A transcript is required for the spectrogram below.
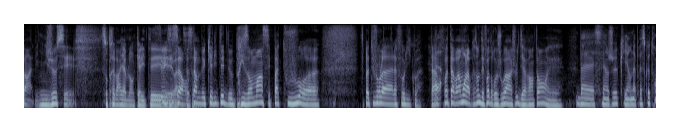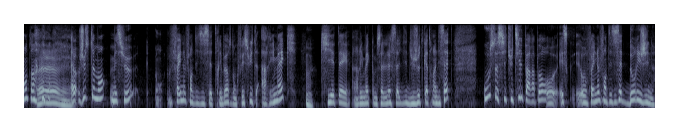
enfin les mini-jeux c'est Ils sont très variables en qualité. c'est et c'est ça en termes de qualité de prise en main, c'est pas toujours euh, c'est pas toujours la, la folie quoi. T'as as vraiment l'impression des fois de rejouer à un jeu d'il y a 20 ans et Bah, c'est un jeu qui en a presque 30. hein. Ouais, ouais, ouais. Alors justement, messieurs, Final Fantasy VII Rebirth donc, fait suite à Remake, Hmm. qui était un remake, comme ça, le- ça le dit, du jeu de 97. Où se situe-t-il par rapport au, Final Fantasy VII d'origine?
